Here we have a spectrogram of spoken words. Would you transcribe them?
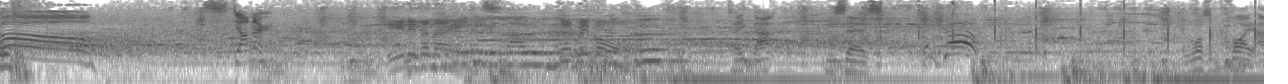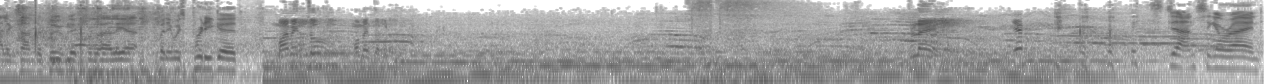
Oh! Stunner. Eleven eight. The rebel. Take that, he says. It wasn't quite Alexander Bublik from earlier, but it was pretty good. Momento. Momento. Play. He's dancing around.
